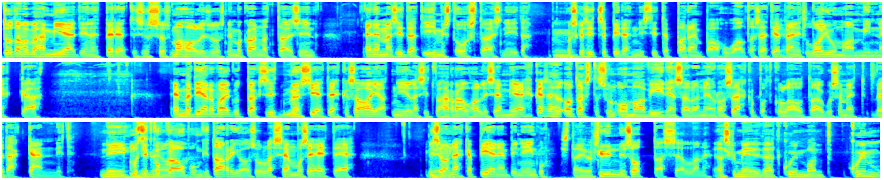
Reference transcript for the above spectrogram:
tota mä vähän mietin, että periaatteessa jos se olisi mahdollisuus, niin mä kannattaisin enemmän sitä, että ihmiset ostaisi niitä. Mm. Koska sitten se pidät niistä sitten parempaa huolta. Sä et jätä niitä lojumaan minnekään. En mä tiedä, vaikuttaako se sit myös siihen, että ehkä sä ajat niillä sit vähän rauhallisemmin. Ja ehkä sä otat sitä sun omaa 500 euron sähköpotkulautaa, kun sä menet vetää kännit. Niin, Mutta sitten kun kaupunki tarjoaa sulle semmoisen eteen, niin, niin se Niin. on ehkä pienempi niinku Sitä just. kynnys ottaa sellainen. Ja kun mietitään, että kuinka, mont, kuin,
